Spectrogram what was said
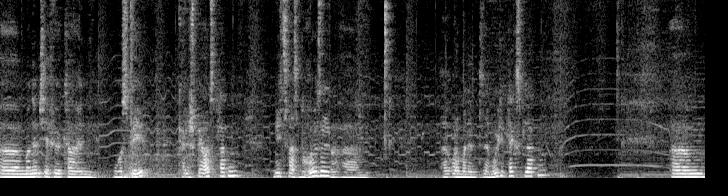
äh, man nimmt hierfür kein USB, keine Sperrholzplatten, nichts was bröselt, ähm, äh, oder man nimmt äh, Multiplexplatten. Ähm,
